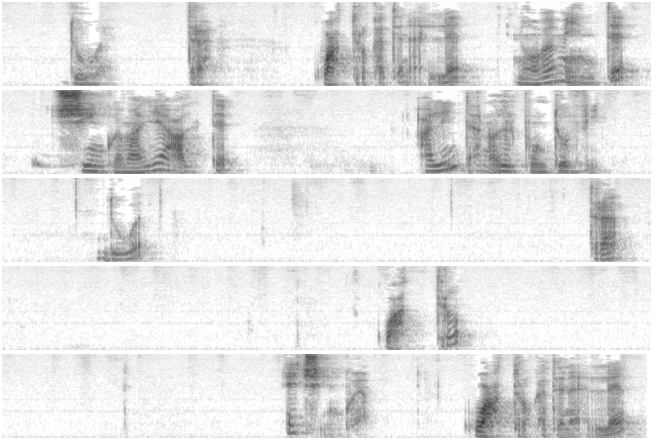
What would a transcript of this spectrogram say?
2 3 4 catenelle. Nuovamente 5 maglie alte all'interno del punto V. 2 3 4 e 5 4 catenelle.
